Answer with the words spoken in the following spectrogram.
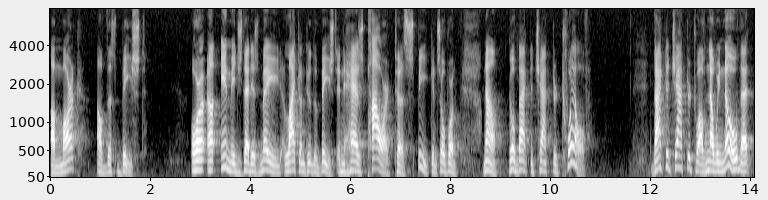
a mark of this beast or an image that is made like unto the beast and has power to speak and so forth. Now, go back to chapter 12. Back to chapter 12. Now, we know that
